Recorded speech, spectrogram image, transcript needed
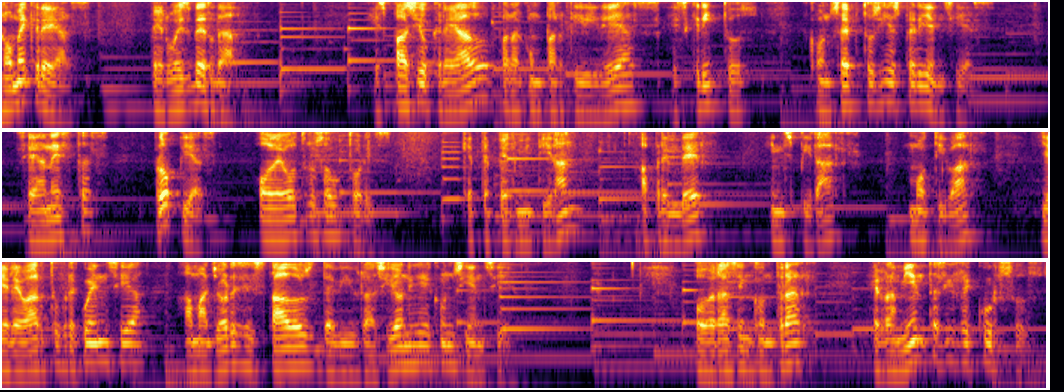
No me creas, pero es verdad. Espacio creado para compartir ideas, escritos, conceptos y experiencias, sean estas propias o de otros autores, que te permitirán aprender, inspirar, motivar y elevar tu frecuencia a mayores estados de vibración y de conciencia. Podrás encontrar herramientas y recursos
